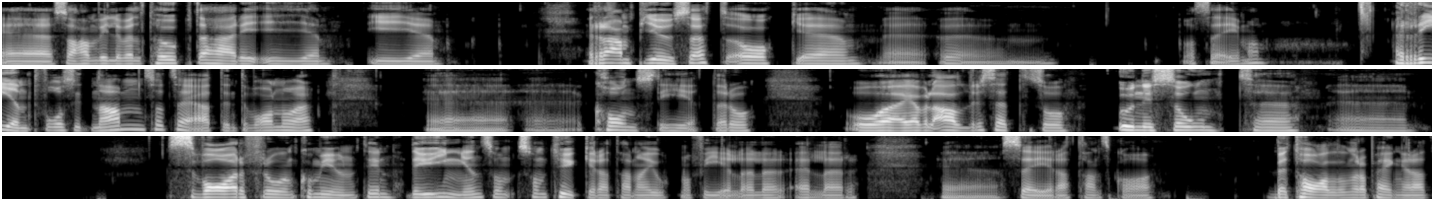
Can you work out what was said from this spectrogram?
Eh, så han ville väl ta upp det här i, i, i eh, rampljuset och eh, eh, eh vad säger man? Rent få sitt namn så att säga, att det inte var några Eh, eh konstigheter och och jag har väl aldrig sett så unisont eh, eh, svar från communityn. Det är ju ingen som, som tycker att han har gjort något fel eller, eller eh, säger att han ska betala några pengar. Att,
